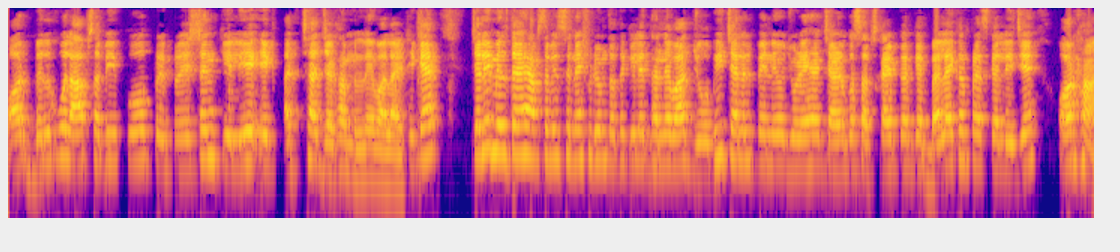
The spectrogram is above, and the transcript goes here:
और बिल्कुल आप सभी को प्रिपरेशन के लिए एक अच्छा जगह मिलने वाला है, ठीक है? चलिए मिलते हैं आप सभी से नेक्स्ट वीडियो में, तब तक के लिए धन्यवाद। जो भी चैनल पे न्यू जुड़े हैं चैनल को सब्सक्राइब करके बेल आइकन प्रेस कर लीजिए। और हाँ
